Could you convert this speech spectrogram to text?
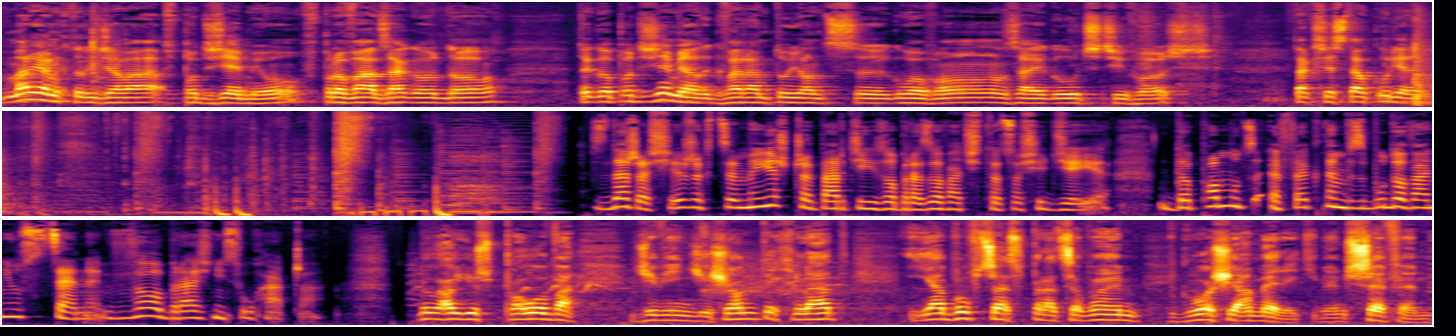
Marian, który działa w podziemiu, wprowadza go do tego podziemia, gwarantując głową za jego uczciwość. Tak się stał kurierem. Zdarza się, że chcemy jeszcze bardziej zobrazować to, co się dzieje, dopomóc efektem w zbudowaniu sceny, w wyobraźni słuchacza. Była już połowa 90. lat. Ja wówczas pracowałem w Głosie Ameryki. Byłem szefem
